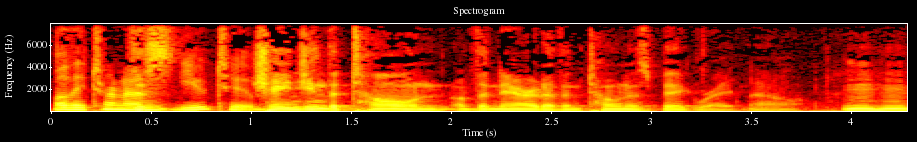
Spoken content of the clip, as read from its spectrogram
Well, they turn on YouTube. changing the tone of the narrative, and tone is big right now. Mm-hmm.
